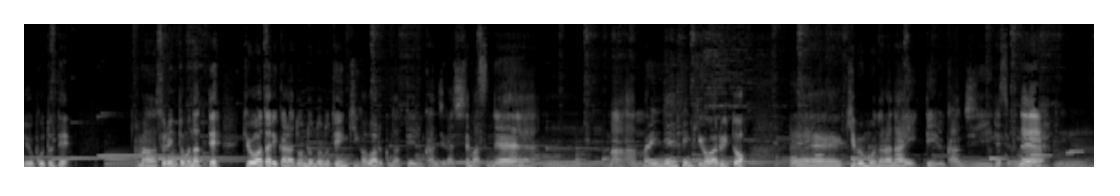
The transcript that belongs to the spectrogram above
いうことで。まあそれに伴って今日あたりからどんどんどんどん天気が悪くなっている感じがしてますね。うんまああんまりね天気が悪いと、えー、気分も乗らないっていう感じですよね。うん。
